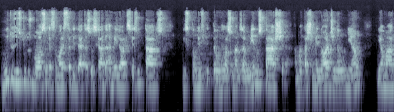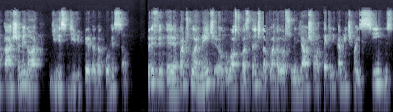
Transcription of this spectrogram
Muitos estudos mostram que essa maior estabilidade está associada a melhores resultados, estão, estão relacionados a menos taxa, a uma taxa menor de não união e a uma taxa menor de recidiva e perda da correção. É, particularmente, eu gosto bastante da placa dorso medial, acho ela tecnicamente mais simples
